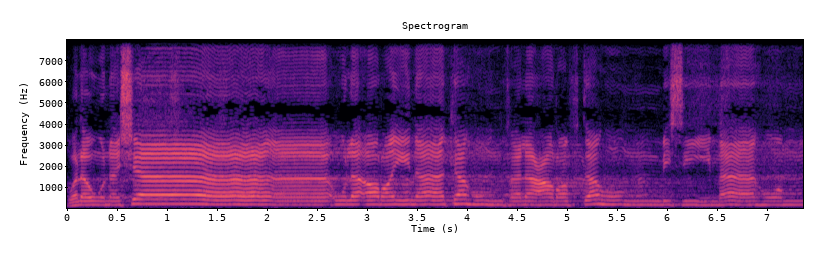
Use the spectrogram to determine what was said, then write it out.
ولو نشاء لأريناكهم فلعرفتهم بسيماهم.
